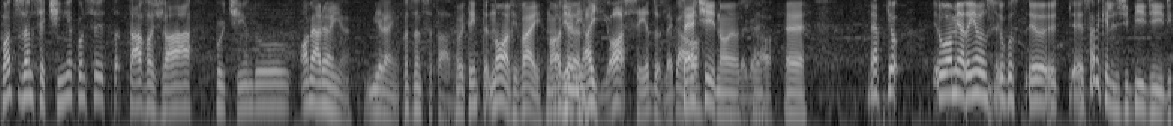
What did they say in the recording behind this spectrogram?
quantos anos você tinha quando você tava já curtindo Homem-Aranha, Miranha? Quantos anos você tava? 89, vai. 9 anos. Aí, ó, cedo, legal. 7, 9. Legal. É. É, porque eu, o Homem-Aranha, eu, eu gosto. Eu, eu, sabe aqueles gibi de, de,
